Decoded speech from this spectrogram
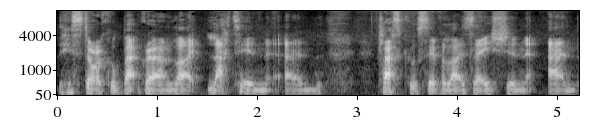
historical background like Latin and classical civilization and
